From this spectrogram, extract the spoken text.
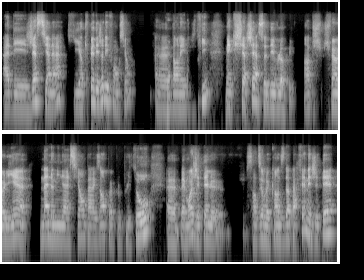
à des gestionnaires qui occupaient déjà des fonctions, euh, dans l'industrie, mais qui cherchait à se développer. Hein, je, fais un lien à ma nomination, par exemple, un peu plus tôt. Euh, ben moi, j'étais le, sans dire le candidat parfait, mais j'étais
